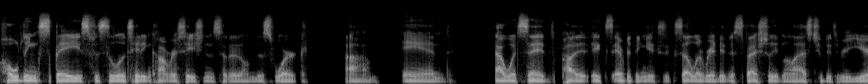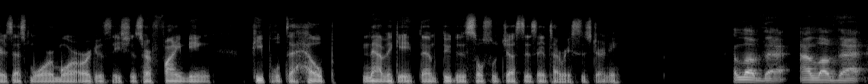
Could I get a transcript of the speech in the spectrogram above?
holding space, facilitating conversations centered on this work. Um, and I would say it's probably it's, everything is accelerated, especially in the last two to three years, as more and more organizations are finding people to help navigate them through the social justice anti-racist journey. I love that. I love that.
